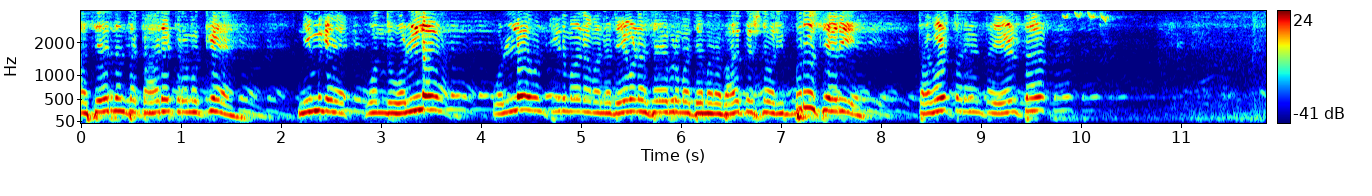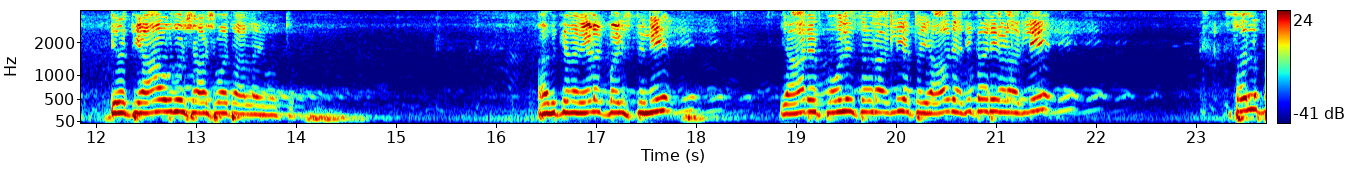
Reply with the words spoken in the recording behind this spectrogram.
ಆ ಸೇರಿದಂಥ ಕಾರ್ಯಕ್ರಮಕ್ಕೆ ನಿಮಗೆ ಒಂದು ಒಳ್ಳೆ ಒಳ್ಳೆ ಒಂದು ತೀರ್ಮಾನವನ್ನು ರೇವಣ ಸಾಹೇಬರು ಮತ್ತೆ ಮನ ಬಾಲಕೃಷ್ಣ ಅವರು ಇಬ್ಬರೂ ಸೇರಿ ತಗೊಳ್ತಾರೆ ಅಂತ ಹೇಳ್ತಾ, ಇವತ್ತು ಯಾವುದು ಶಾಶ್ವತ ಅಲ್ಲ ಇವತ್ತು. ಅದಕ್ಕೆ ನಾನು ಹೇಳಕ್ ಬಯಸ್ತೀನಿ. ಯಾರೇ ಪೊಲೀಸ್ ಅವರಾಗ್ಲಿ ಅಥವಾ ಯಾವುದೇ ಅಧಿಕಾರಿಗಳಾಗ್ಲಿ ಸ್ವಲ್ಪ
